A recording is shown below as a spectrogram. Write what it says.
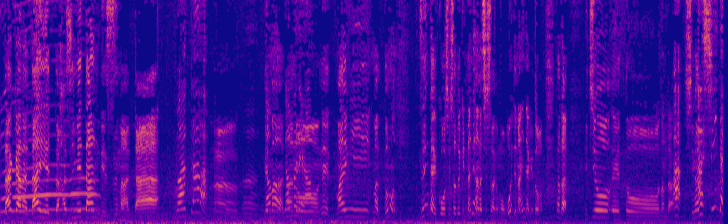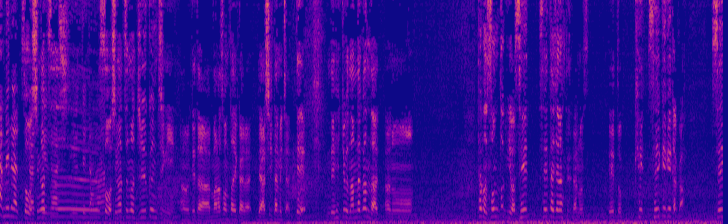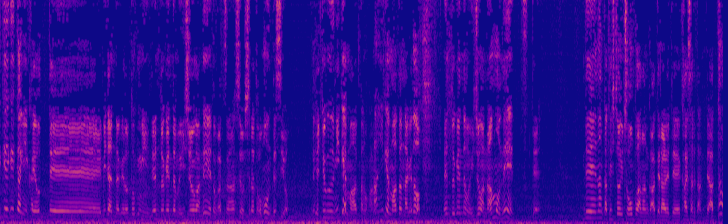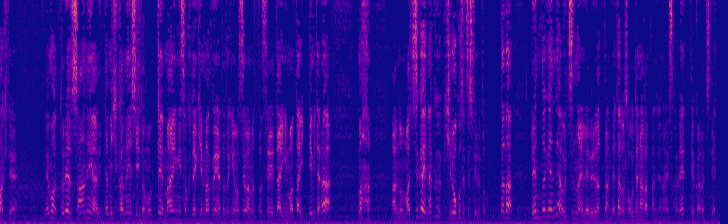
だからダイエット始めたんです、また。また。うん。うん。で、まあ、頑張れよ、あのね、前に、まあ、どの、前回更新した時に何話したかもう覚えてないんだけど、ただ、一応、えっ、と、なんだ、あ4月、足ダメだったそう、のは4月、言ってたなそう、4月の19日にあの出たマラソン大会で足痛めちゃって、で、結局なんだかんだ、あのー多分その時は整整体じゃなくて、あの、えっ、と、け整形外科か。整形外科に通ってみたんだけど、特にレントゲンでも異常がねえとかって話をしてたと思うんですよ。で、結局2件回ったのかな ?2 件回ったんだけど、レントゲンでも異常が何もねえっつって。で、なんか適当に超音波なんか当てられて返されたんで、頭きて。で、まあ、とりあえずしゃあねえや、痛み引かねえしと思って、前に測定筋膜炎やった時にお世話になった整体にまた行ってみたら、まあ、あの、間違いなく疲労骨折してると。ただ、レントゲンでは映んないレベルだったんで、多分そこでなかったんじゃないですかねっていう形で。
